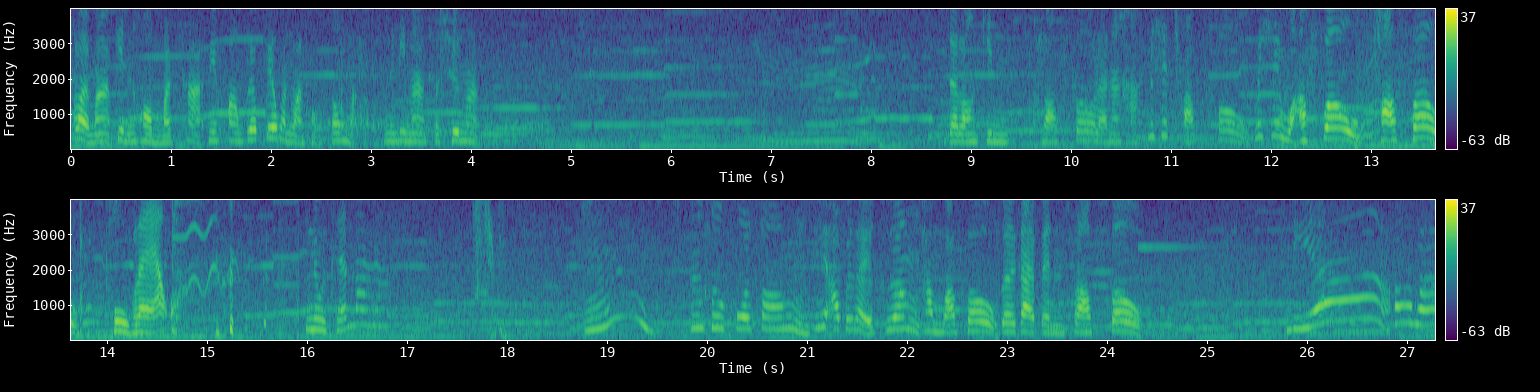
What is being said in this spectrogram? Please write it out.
อร่อยมากกลิ่นหอมมัทฉะมีความเปรี้ยวๆหวานๆของส้มอะนี่ดีมากสดชื่นมากจะลองกิน อฟเฟิลแล้วนะคะ ไม่ใช่ทรัฟเฟิลไม่ใช่วาฟเฟิลทรัฟเฟิลถูกแล้วนูเทลล่าอืมมันคือครัวซองที่เอาไปใส่เครื่องทำวาฟเฟิลเลยกลายเป็นทรัฟเฟิลเดียวชอบอะ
